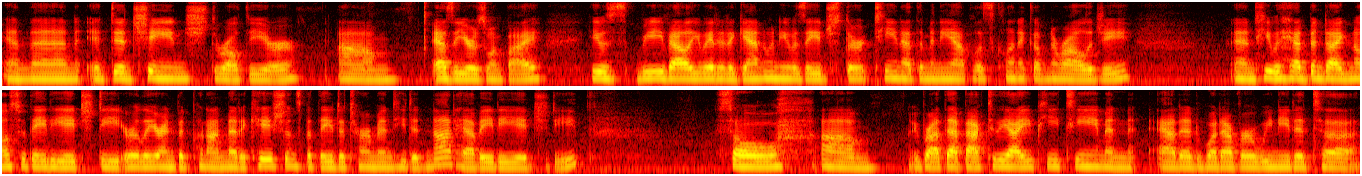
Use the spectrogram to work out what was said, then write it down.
And then it did change throughout the year um, as the years went by. He was reevaluated again when he was age 13 at the Minneapolis Clinic of Neurology and he had been diagnosed with ADHD earlier and been put on medications, but they determined he did not have ADHD. So um, we brought that back to the IEP team and added whatever we needed to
